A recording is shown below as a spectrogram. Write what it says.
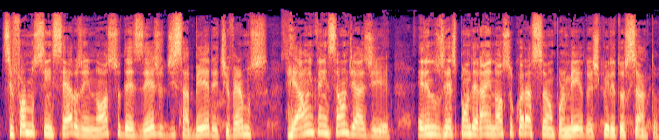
Se formos sinceros em nosso desejo de saber e tivermos real intenção de agir, ele nos responderá em nosso coração por meio do Espírito Santo.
